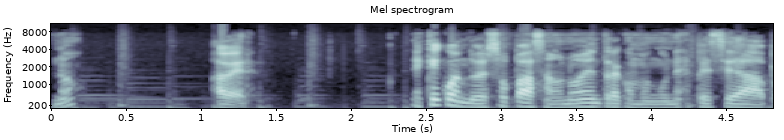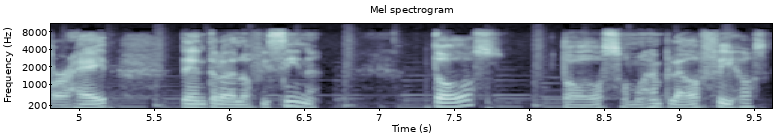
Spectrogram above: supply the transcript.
¿No? A ver, es que cuando eso pasa uno entra como en una especie de apartheid dentro de la oficina. Todos, todos somos empleados fijos,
